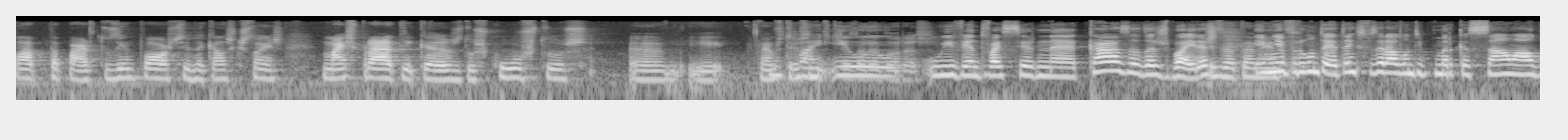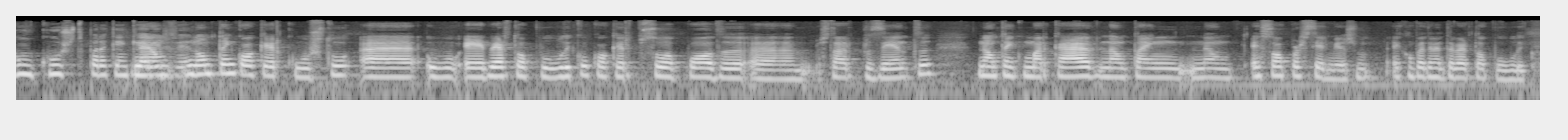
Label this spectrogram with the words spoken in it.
falar da parte dos impostos e daquelas questões mais práticas, dos custos e Vamos ter bem. E o, o, evento vai ser na Casa das Beiras. Exatamente. E a minha pergunta é: tem que se fazer algum tipo de marcação, algum custo para quem quer não, ir ver? Não tem qualquer custo. Uh, é aberto ao público, qualquer pessoa pode uh, estar presente. Não tem que marcar, não tem, não, é só aparecer mesmo. É completamente aberto ao público.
